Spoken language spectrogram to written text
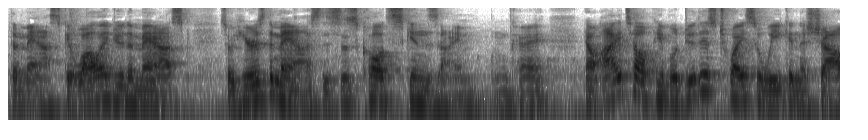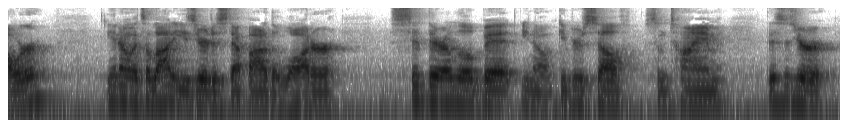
the mask. And while I do the mask, so here's the mask. This is called Skinzyme, okay? Now I tell people do this twice a week in the shower. You know, it's a lot easier to step out of the water, sit there a little bit, you know, give yourself some time. This is your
